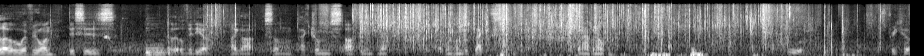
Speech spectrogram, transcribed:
Hello everyone, this is a little video. I got some plectrums off the internet. Got 100 plex. Gonna have an open. Ooh. That's pretty cool.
